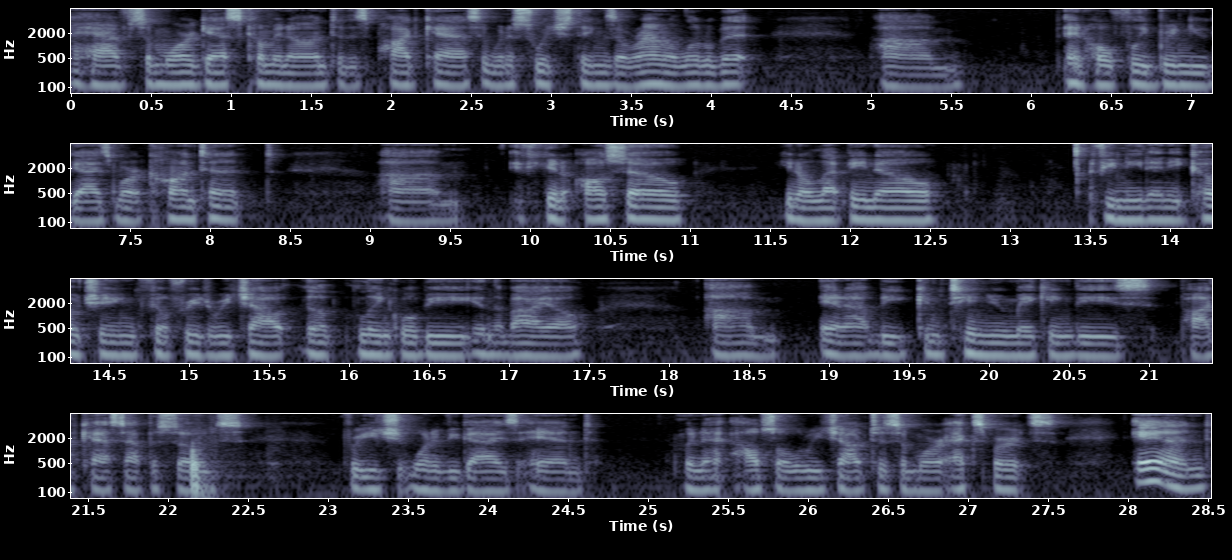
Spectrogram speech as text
I have some more guests coming on to this podcast. I'm going to switch things around a little bit um, and hopefully bring you guys more content. Um, if you can also, you know, let me know if you need any coaching, feel free to reach out. The link will be in the bio. Um, and I'll be continue making these podcast episodes for each one of you guys. And I'm going to also reach out to some more experts and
